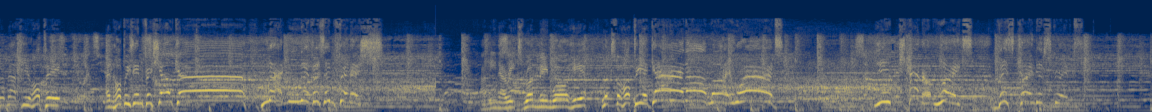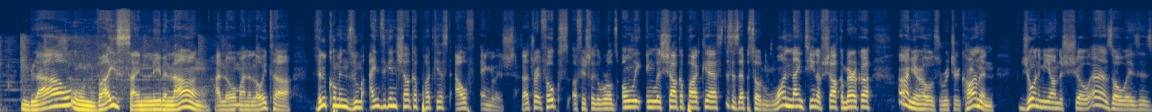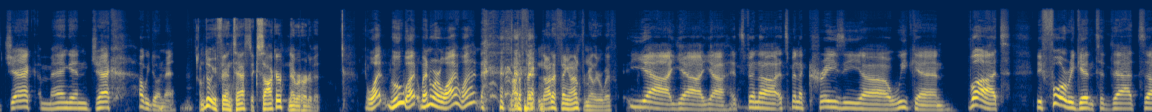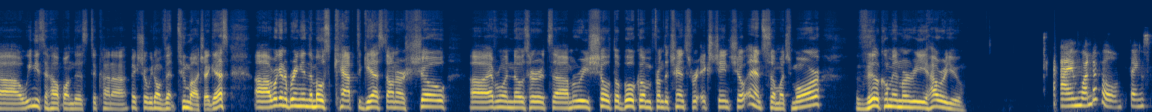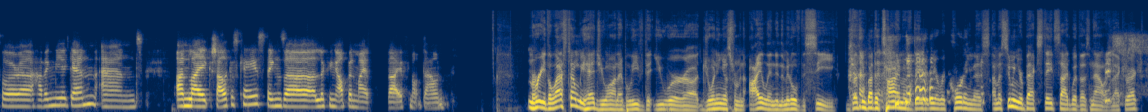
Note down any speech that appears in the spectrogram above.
for Matthew Hoppe, and Hoppe's in for Schalke. Magnificent finish. Amine Harit's run meanwhile here looks for Hoppe again. Oh my word! You cannot write this kind of script. Blau und weiß sein Leben lang. Hallo meine Leute. Willkommen zum einzigen Schalke Podcast auf English. That's right, folks. Officially the world's only English Schalke podcast. This is episode 119 of Schalke America. I'm your host, Richard Carmen. Joining me on the show, as always, is Jack Mangan. Jack, how we doing, man? I'm doing fantastic. Soccer? Never heard of it. What? Who? What? When? Where? Why? What? not a thing. Not a thing I'm familiar with. Yeah, yeah, yeah. It's been uh, it's been a crazy uh weekend, but before we get into that, uh, we need some help on this to kind of make sure we don't vent too much, I guess. Uh, we're going to bring in the most capped guest on our show. Uh, everyone knows her. It's uh, Marie Schulte Bochum from the Transfer Exchange Show and so much more. Willkommen, Marie. How are you? I'm wonderful. Thanks for uh, having me again. And unlike Schalke's case, things are looking up in my life, not down. Marie, the last time we had you on, I believe that you were uh, joining us from an island in the middle of the sea. Judging by the time of the day that we are recording this, I'm assuming you're back stateside with us now. Is that correct?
